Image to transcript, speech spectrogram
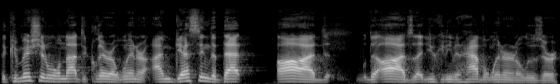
the commission will not declare a winner. I'm guessing that that odd, the odds that you can even have a winner and a loser,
